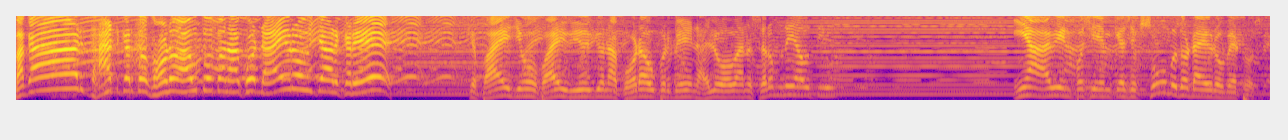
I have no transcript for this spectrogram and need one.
બગાડ ઘાટ કરતો ઘોડો આવતો તો આખો ડાયરો વિચાર કરે કે ભાઈ જેવો ભાઈ વિયોગ્યોના ઘોડા ઉપર બેહીને હાલો આવવાને શરમ નહીં આવતી હોય. અહીંયા આવીને પછી એમ કહે છે શું બધો ડાયરો બેઠો છે?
